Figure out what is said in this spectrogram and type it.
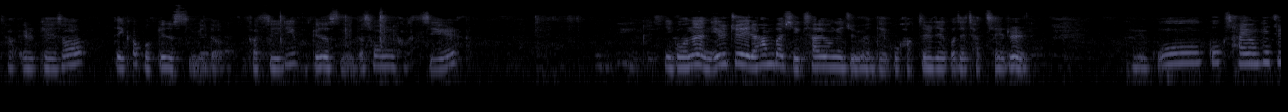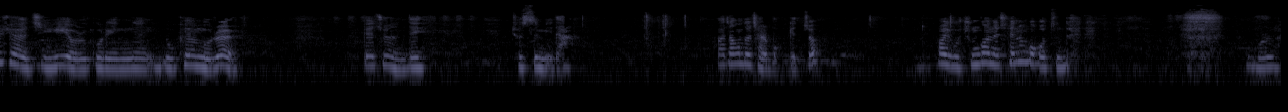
자 이렇게 해서 때가 벗겨졌습니다. 각질이 벗겨졌습니다. 손 각질. 이거는 일주일에 한 번씩 사용해주면 되고 각질 제거제 자체를 그리고 꼭 사용해 주셔야지 얼굴에 있는 노폐물을 빼주는데 좋습니다. 화장도 잘 먹겠죠? 아 이거 중간에 새는 것 같은데 몰라.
